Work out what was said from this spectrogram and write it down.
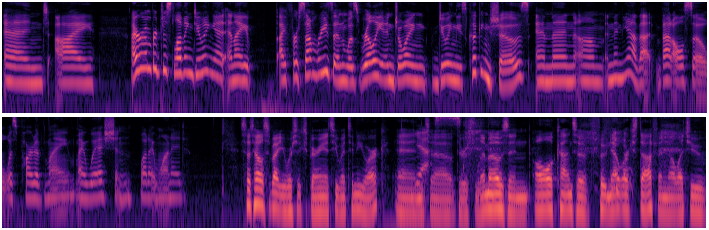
And I, I remember just loving doing it. And I I for some reason was really enjoying doing these cooking shows, and then um, and then yeah, that that also was part of my my wish and what I wanted. So tell us about your wish experience. You went to New York, and yes. uh, there's limos and all kinds of Food Network stuff, and I'll let you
